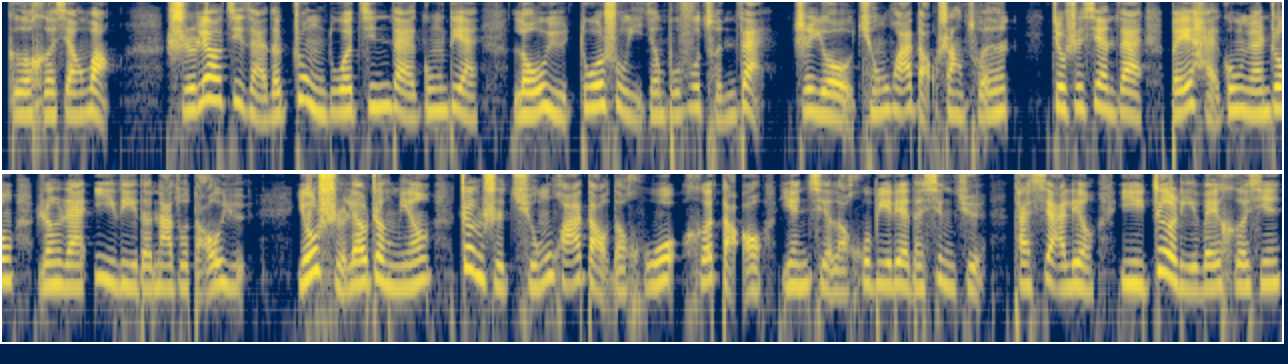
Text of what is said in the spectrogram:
隔河相望。史料记载的众多金代宫殿楼宇，多数已经不复存在，只有琼华岛尚存，就是现在北海公园中仍然屹立的那座岛屿。有史料证明，正是琼华岛的湖和岛引起了忽必烈的兴趣，他下令以这里为核心，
